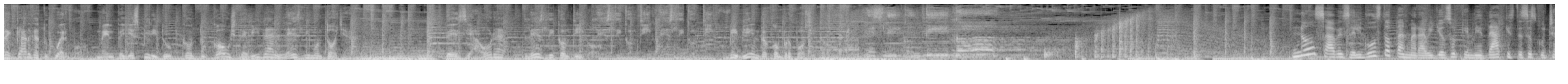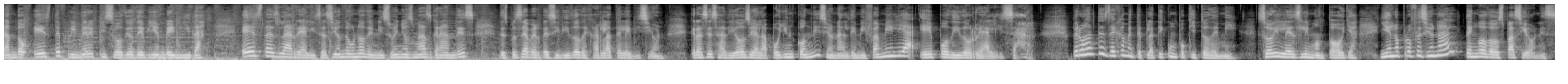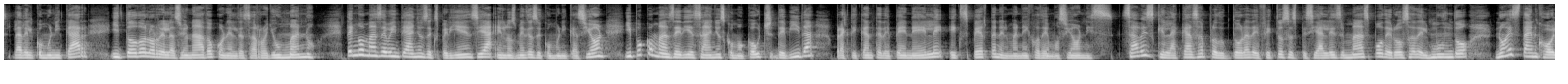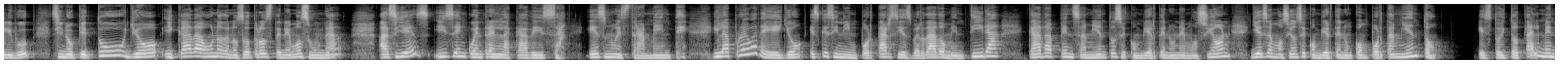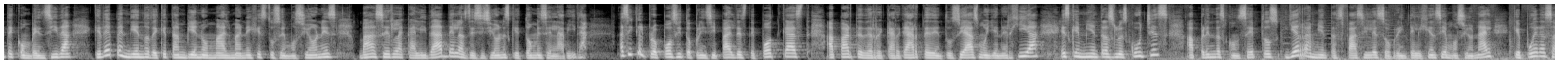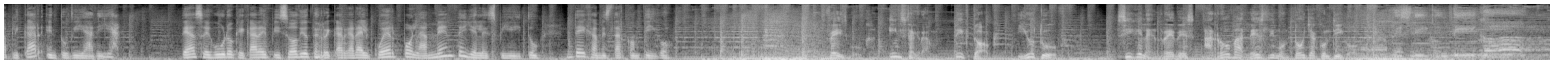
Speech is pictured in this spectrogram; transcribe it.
Recarga tu cuerpo, mente y espíritu con tu coach de vida Leslie Montoya. Desde ahora, Leslie contigo. Leslie contigo. Leslie contigo. Viviendo con propósito. Leslie contigo. No sabes el gusto tan maravilloso que me da que estés escuchando este primer episodio de Bienvenida. Esta es la realización de uno de mis sueños más grandes después de haber decidido dejar la televisión. Gracias a Dios y al apoyo incondicional de mi familia he podido realizar. Pero antes déjame te platico un poquito de mí. Soy Leslie Montoya y en lo profesional tengo dos pasiones, la del comunicar y todo lo relacionado con el desarrollo humano. Tengo más de 20 años de experiencia en los medios de comunicación y poco más de 10 años como coach de vida, practicante de PNL, experta en el manejo de emociones. ¿Sabes que la casa productora de efectos especiales más poderosa del mundo no está en Hollywood, sino que tú, yo y cada uno de nosotros tenemos una? Así es, y se encuentra en la cabeza es nuestra mente. Y la prueba de ello es que sin importar si es verdad o mentira, cada pensamiento se convierte en una emoción y esa emoción se convierte en un comportamiento. Estoy totalmente convencida que dependiendo de qué tan bien o mal manejes tus emociones, va a ser la calidad de las decisiones que tomes en la vida. Así que el propósito principal de este podcast, aparte de recargarte de entusiasmo y energía, es que mientras lo escuches aprendas conceptos y herramientas fáciles sobre inteligencia emocional que puedas aplicar en tu día a día. Te aseguro que cada episodio te recargará el cuerpo, la mente y el espíritu. Déjame estar contigo. Facebook, Instagram, TikTok, YouTube. Síguela en redes arroba Leslie Montoya contigo. Leslie contigo.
